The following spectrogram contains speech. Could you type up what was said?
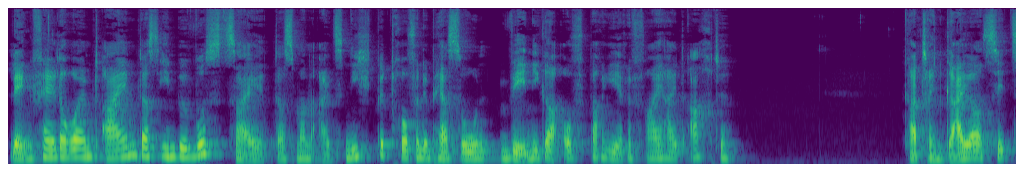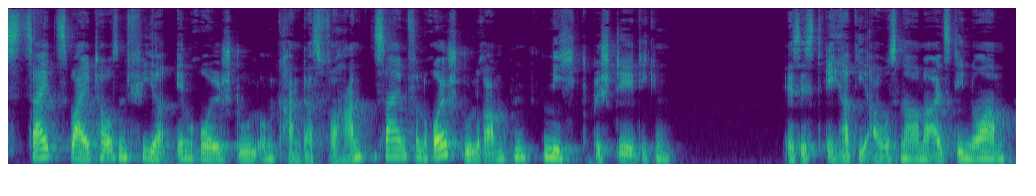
Lenkfelder räumt ein, dass ihm bewusst sei, dass man als nicht betroffene Person weniger auf Barrierefreiheit achte. Katrin Geier sitzt seit 2004 im Rollstuhl und kann das Vorhandensein von Rollstuhlrampen nicht bestätigen. Es ist eher die Ausnahme als die Norm.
